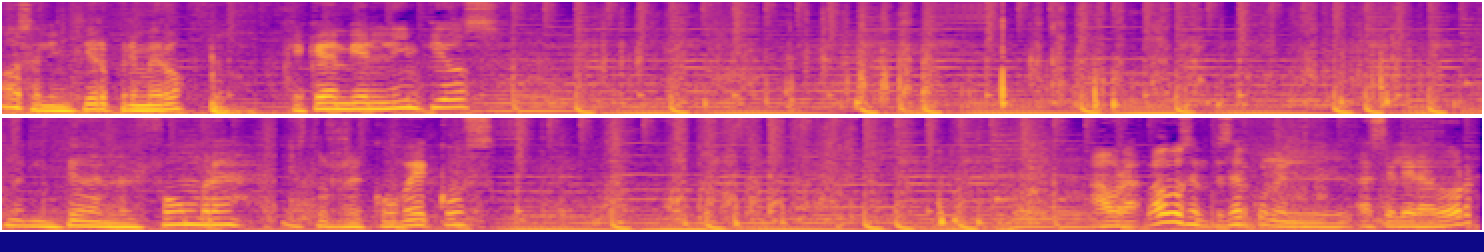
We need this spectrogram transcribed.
vamos a limpiar primero, que queden bien limpios. una limpiada en la alfombra, estos recovecos. Ahora, vamos a empezar con el acelerador.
